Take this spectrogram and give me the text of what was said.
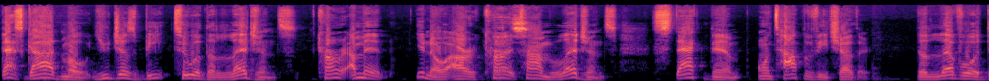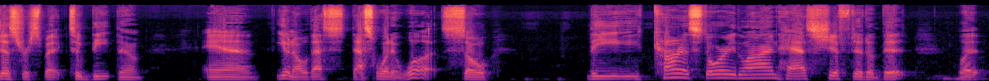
that's God mode. You just beat two of the legends. Current I mean, you know, our current yes. time legends, stack them on top of each other. The level of disrespect to beat them. And you know that's that's what it was. So the current storyline has shifted a bit but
